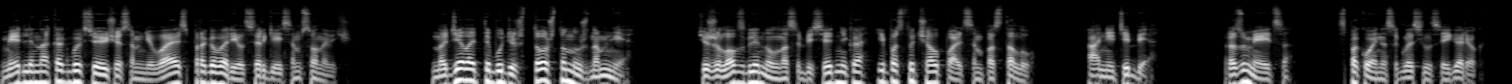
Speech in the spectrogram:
Медленно, как бы все еще сомневаясь, проговорил Сергей Самсонович. Но делать ты будешь то, что нужно мне. Тяжело взглянул на собеседника и постучал пальцем по столу. А не тебе. «Разумеется», — спокойно согласился Игорек.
